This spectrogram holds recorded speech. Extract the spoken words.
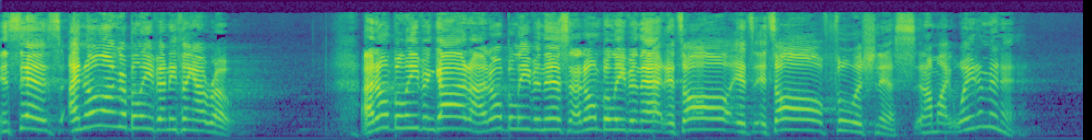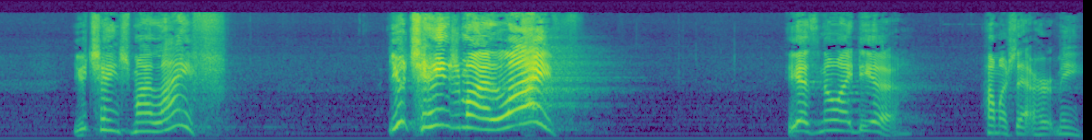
and says, I no longer believe anything I wrote. I don't believe in God, I don't believe in this, I don't believe in that. It's all it's it's all foolishness. And I'm like, "Wait a minute. You changed my life. You changed my life." He has no idea how much that hurt me.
